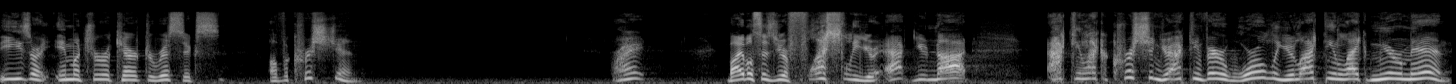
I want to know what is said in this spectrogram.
These are immature characteristics of a Christian. Right? Bible says you're fleshly, you're act, you're not acting like a Christian, you're acting very worldly, you're acting like mere men.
